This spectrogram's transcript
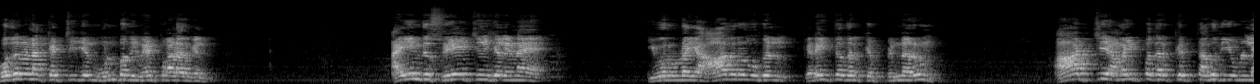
பொதுநலக் கட்சியின் ஒன்பது வேட்பாளர்கள் ஐந்து சுயேட்சைகள் என இவருடைய ஆதரவுகள் கிடைத்ததற்கு பின்னரும் ஆட்சி அமைப்பதற்கு தகுதியுள்ள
